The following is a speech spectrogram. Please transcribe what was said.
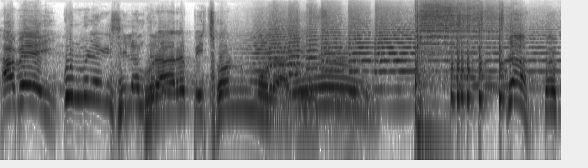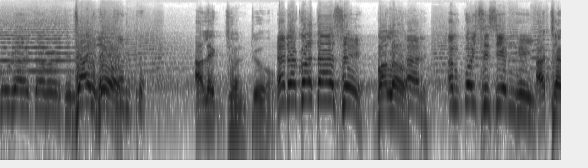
খাবেই। কোন মনে গেছিলাম ঘোড়ার পিছন মোড়া। যা তোর গুড়ার দাবার দে যাই হোক। আলেক ঝন্টু। এটা কথা আছে। বলো। আমি কইছি সিএম নেই আচ্ছা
